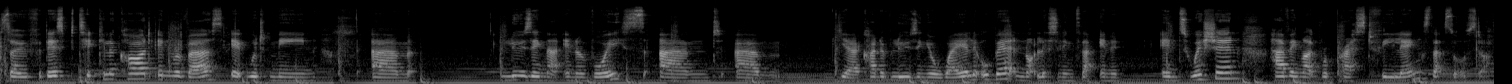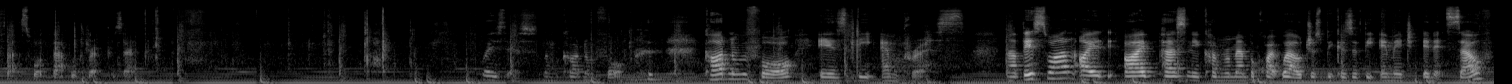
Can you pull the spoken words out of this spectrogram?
So, for this particular card in reverse, it would mean um, losing that inner voice and, um, yeah, kind of losing your way a little bit and not listening to that inner intuition, having like repressed feelings, that sort of stuff. That's what that would represent. Where is this? Number card number four. card number four is the Empress. Now this one I, I personally can remember quite well just because of the image in itself.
